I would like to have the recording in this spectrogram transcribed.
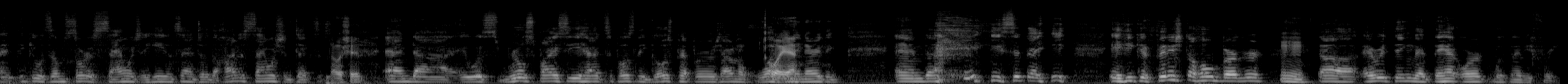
I think it was some sort of sandwich that he ate in San Antonio, the hottest sandwich in Texas Oh shit. and uh, it was real spicy. Had supposedly ghost peppers. I don't know what Oh, yeah. and everything. And uh, he said that he, if he could finish the whole burger, Mhm. uh, everything that they had ordered was gonna be free.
